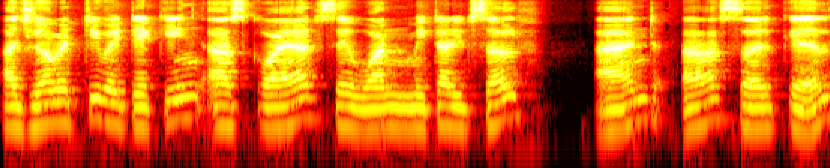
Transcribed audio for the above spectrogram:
a geometry by taking a square, say 1 meter itself and a circle.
